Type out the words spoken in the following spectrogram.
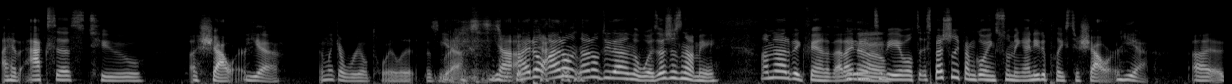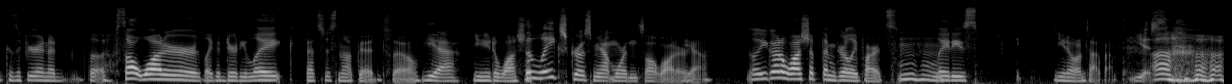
I have access to a shower. Yeah. And like a real toilet is Yeah, nice. yeah. I don't, I don't, I don't do that in the woods. That's just not me. I'm not a big fan of that. I need to be able to, especially if I'm going swimming. I need a place to shower. Yeah. Because if you're in a the salt water or like a dirty lake, that's just not good. So Yeah. you need to wash The up. lakes gross me out more than salt water. Yeah. Well, you got to wash up them girly parts, Mm-hmm. ladies. You know what I'm talking about. Yes. Uh,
